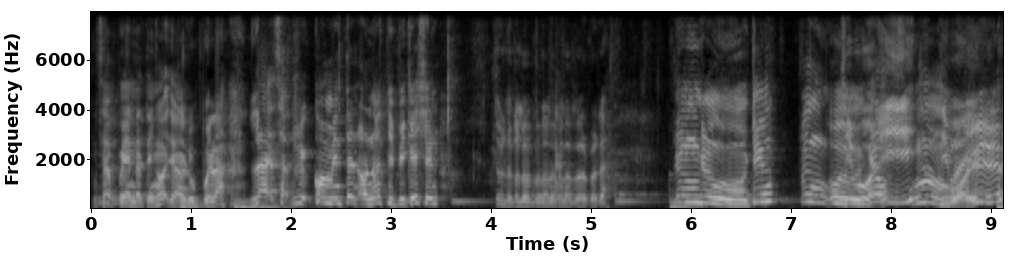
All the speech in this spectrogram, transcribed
Siapa yang dah tengok Jangan lupa lah Like, subscribe, comment and on notification Ting du ting ting u Cibu ting. ai, Hmm, cibu ai. ai.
